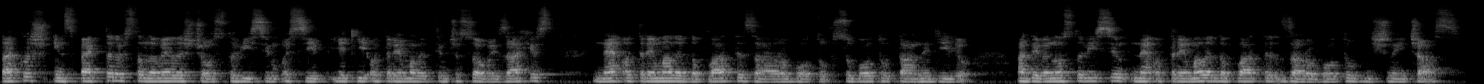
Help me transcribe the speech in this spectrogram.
Також інспектори встановили, що 108 осіб, які отримали тимчасовий захист, не отримали доплати за роботу в суботу та неділю, а 98 не отримали доплати за роботу в нічний час.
